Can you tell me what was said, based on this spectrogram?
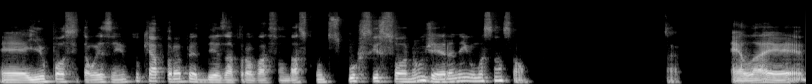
é, e eu posso citar o exemplo que a própria desaprovação das contas por si só não gera nenhuma sanção. Ela é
